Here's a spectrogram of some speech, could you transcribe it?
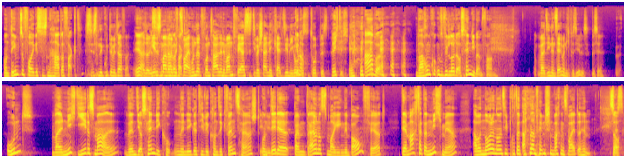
Und demzufolge ist es ein harter Fakt. Das ist eine gute Metapher. Ja, also es jedes Mal, wenn du mit Fakt. 200 frontal in eine Wand fährst, ist die Wahrscheinlichkeit ziemlich hoch, Genau. dass du tot bist. Richtig. Aber warum gucken so viele Leute aufs Handy beim Fahren? Weil es ihnen selber nicht passiert ist bisher. Und Weil nicht jedes Mal, wenn sie aufs Handy gucken, eine negative Konsequenz herrscht. Und der, Definitiv. der beim 300. Mal gegen den Baum fährt, der macht halt dann nicht mehr, aber 99% aller Menschen machen es weiterhin. So, Das-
